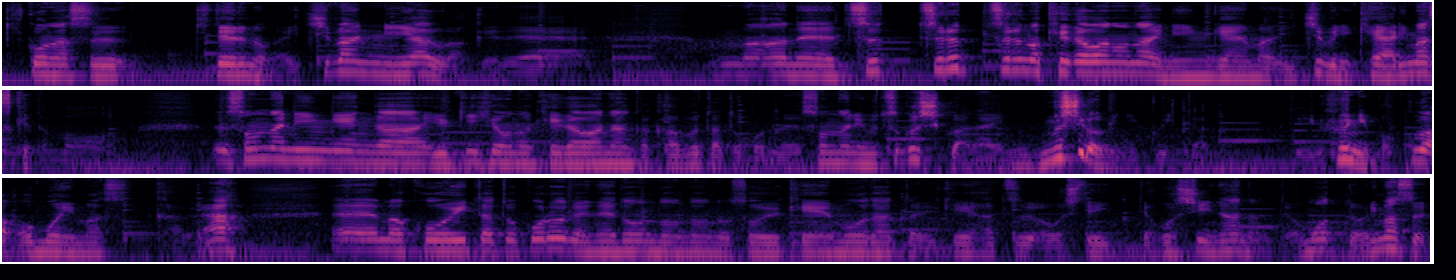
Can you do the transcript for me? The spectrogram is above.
着こなす着てるのが一番似合うわけでまあねつつるつるの毛皮のない人間まあ一部に毛ありますけどもそんな人間が雪氷の毛皮なんかかぶったところでそんなに美しくはない。むしろ醜いんだっていうふうに僕は思いますから、えー、まあこういったところでねどんどんどんどんそういう啓蒙だったり啓発をしていってほしいななんて思っております。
